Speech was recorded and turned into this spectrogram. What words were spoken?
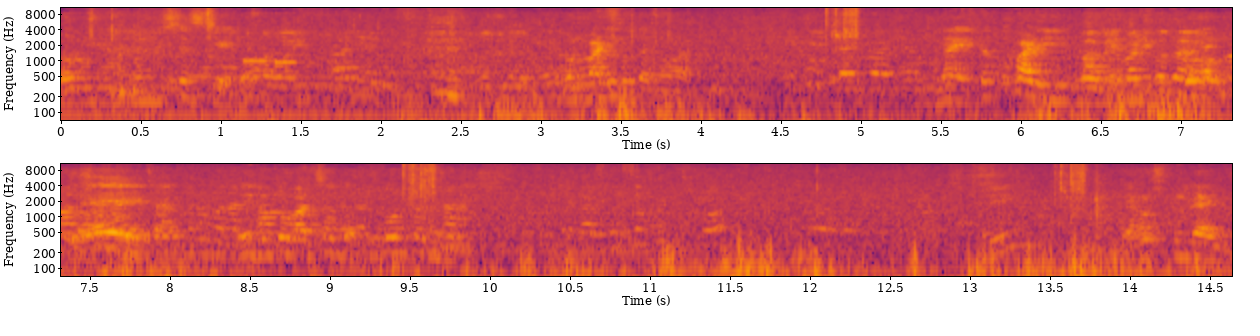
ওর মিসেস কে? কোন বাড়ি কোথায় না এটা তো বাড়ি বাড়ি কোথায় এই দুটো বাচ্চা তো কোনটা এখন স্কুল যায়নি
